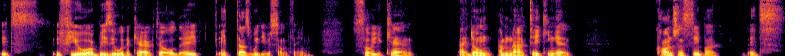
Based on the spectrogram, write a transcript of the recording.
it's if you are busy with a character all day, it does with you something. So you can't. I don't. I'm not taking it consciously, but it's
